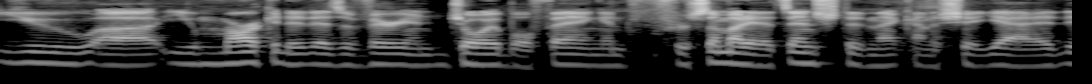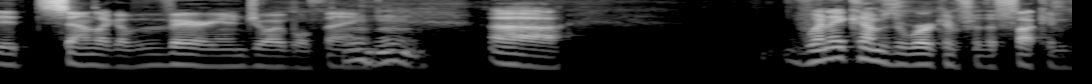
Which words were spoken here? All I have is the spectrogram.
You uh, you market it as a very enjoyable thing, and for somebody that's interested in that kind of shit, yeah, it, it sounds like a very enjoyable thing. Mhm. Uh, when it comes to working for the fucking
